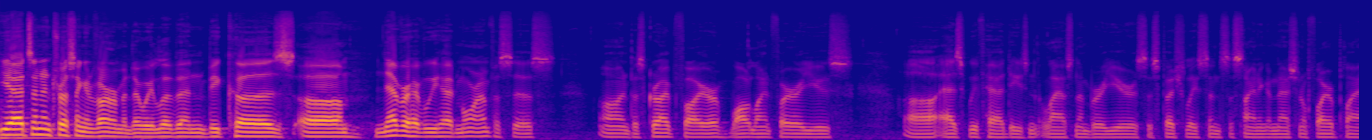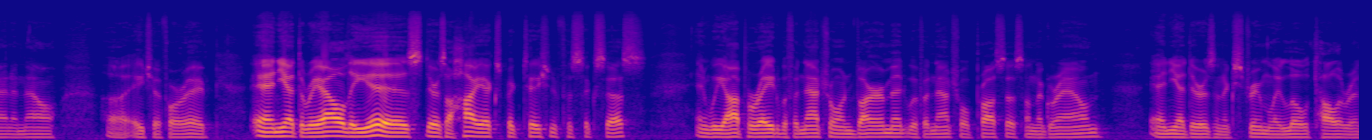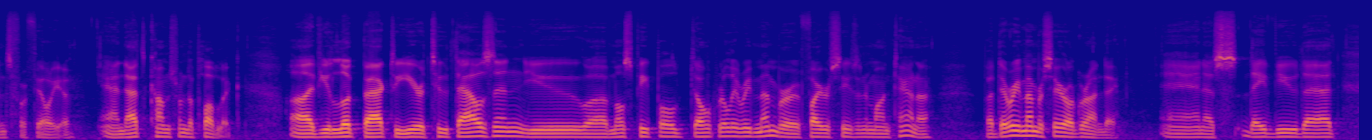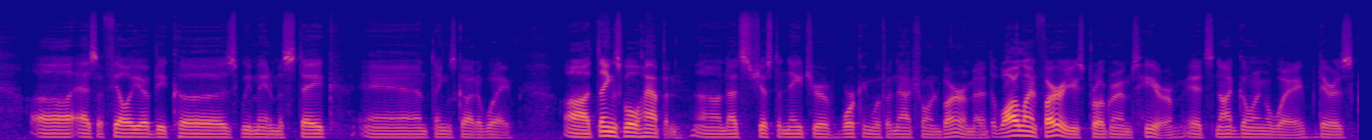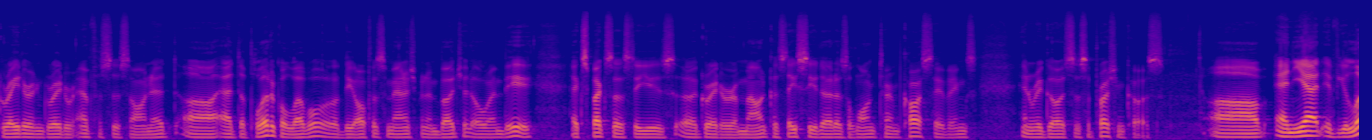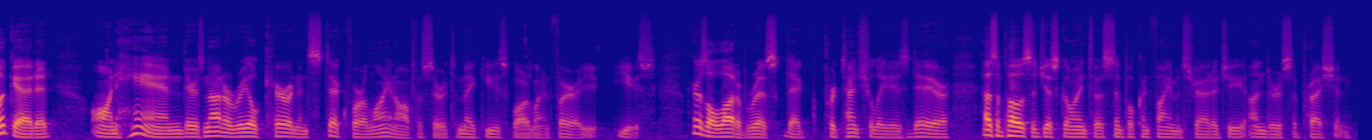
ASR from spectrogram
Yeah, it's an interesting environment that we live in because um, never have we had more emphasis on prescribed fire, wildland fire use, uh, as we've had these last number of years, especially since the signing of National Fire Plan and now uh, HFRA. And yet the reality is there's a high expectation for success and we operate with a natural environment, with a natural process on the ground, and yet there is an extremely low tolerance for failure. And that comes from the public. Uh, if you look back to year 2000, you, uh, most people don't really remember a fire season in Montana, but they remember Cerro Grande. And as they view that uh, as a failure because we made a mistake and things got away. Uh, things will happen. Uh, that's just the nature of working with a natural environment. The wildland fire use program's here. It's not going away. There's greater and greater emphasis on it. Uh, at the political level, uh, the Office of Management and Budget, OMB, expects us to use a greater amount because they see that as a long-term cost savings in regards to suppression costs. Uh, and yet, if you look at it, on hand, there's not a real carrot and stick for a line officer to make use of wildland fire use there's a lot of risk that potentially is there, as opposed to just going to a simple confinement strategy under suppression.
